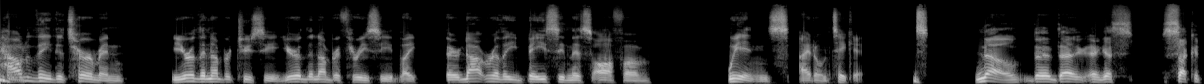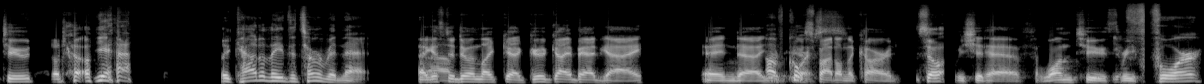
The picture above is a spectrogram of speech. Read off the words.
How Mm-hmm. do they determine you're the number two seed, you're the number three seed? Like they're not really basing this off of wins. I don't take it. No, the, the, I guess suckitude. I don't know. Yeah. Like how do they determine that? I guess they're doing like uh, good guy, bad guy, and uh, your, Of course. spot on the card. So we should have one, two, three, four.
